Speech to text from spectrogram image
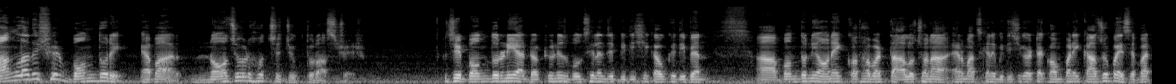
বাংলাদেশের বন্দরে এবার নজর হচ্ছে যুক্তরাষ্ট্রের। যে বন্দর নিয়ে আর ডক্টর ইউনুস বলছিলেন যে বিদেশি কাউকে দিবেন বন্দর নিয়ে অনেক কথাবার্তা, আলোচনা, এর মাঝখানে বিদেশি কয়েকটা কোম্পানি কাজও পাইছে বাট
